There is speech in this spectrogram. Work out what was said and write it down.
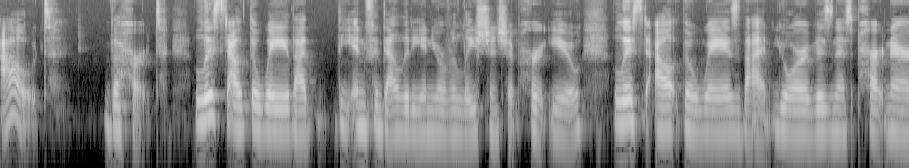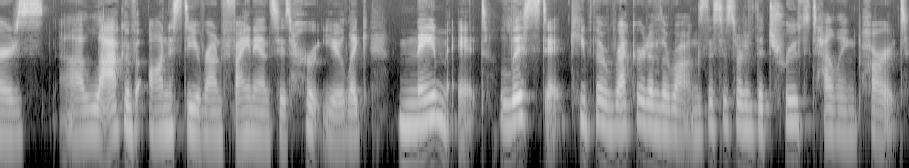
out the hurt. List out the way that the infidelity in your relationship hurt you. List out the ways that your business partner's uh, lack of honesty around finances hurt you. Like, name it, list it, keep the record of the wrongs. This is sort of the truth telling part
